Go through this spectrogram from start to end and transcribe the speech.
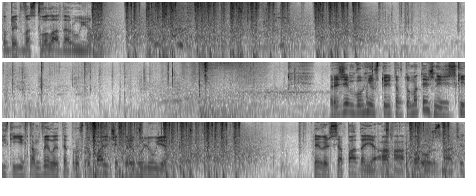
Обидва ствола дарують. Режим вогню стоїть автоматичний, скільки їх там вилите, просто пальчик регулює. Дивишся, падає, ага, хорош, значить.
